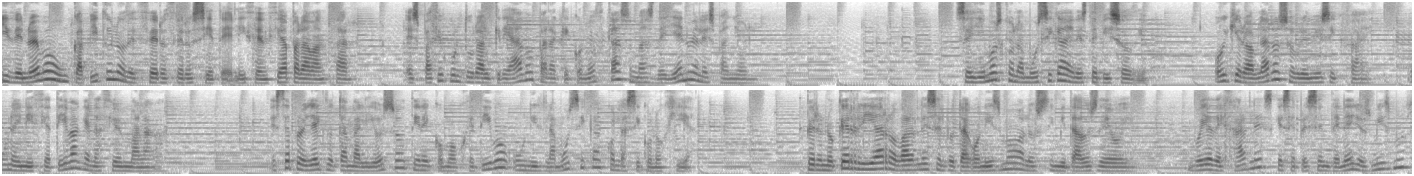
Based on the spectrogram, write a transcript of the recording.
Y de nuevo un capítulo de 007, Licencia para Avanzar, espacio cultural creado para que conozcas más de lleno el español. Seguimos con la música en este episodio. Hoy quiero hablaros sobre Musicfy, una iniciativa que nació en Málaga. Este proyecto tan valioso tiene como objetivo unir la música con la psicología. Pero no querría robarles el protagonismo a los invitados de hoy, Voy a dejarles que se presenten ellos mismos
